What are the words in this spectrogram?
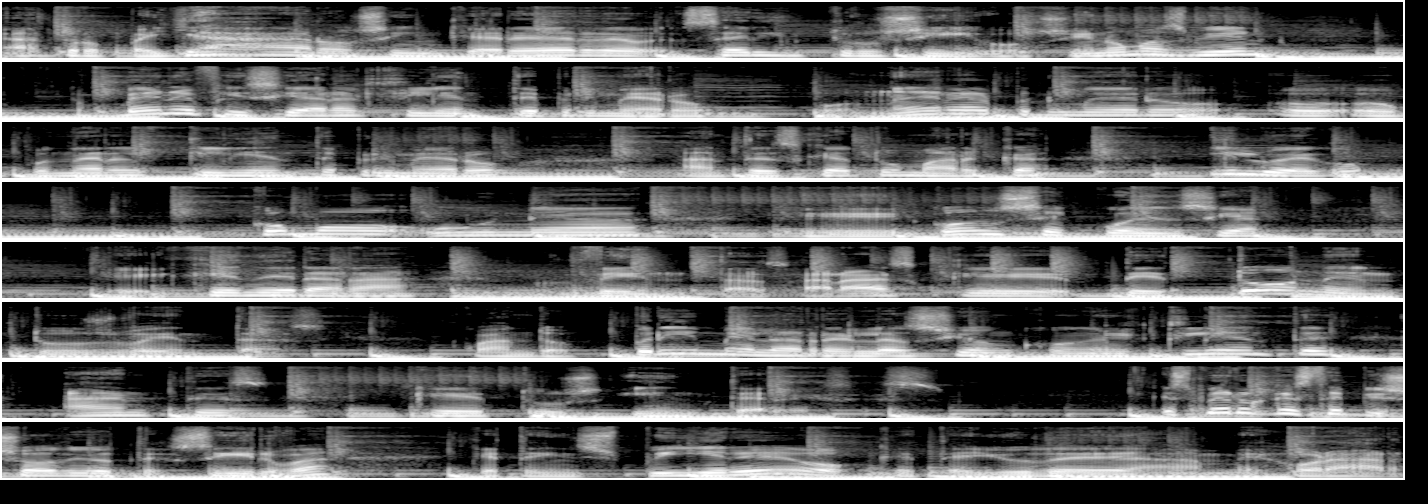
atropellar o sin querer ser intrusivo, sino más bien beneficiar al cliente primero, poner al primero o, poner al cliente primero antes que a tu marca y luego como una eh, consecuencia eh, generará ventas, harás que detonen tus ventas cuando prime la relación con el cliente antes que tus intereses. Espero que este episodio te sirva, que te inspire o que te ayude a mejorar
